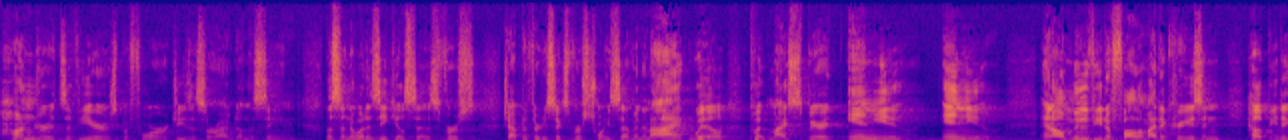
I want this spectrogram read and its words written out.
hundreds of years before Jesus arrived on the scene. Listen to what Ezekiel says, verse chapter 36 verse 27, and I will put my spirit in you, in you, and I'll move you to follow my decrees and help you to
